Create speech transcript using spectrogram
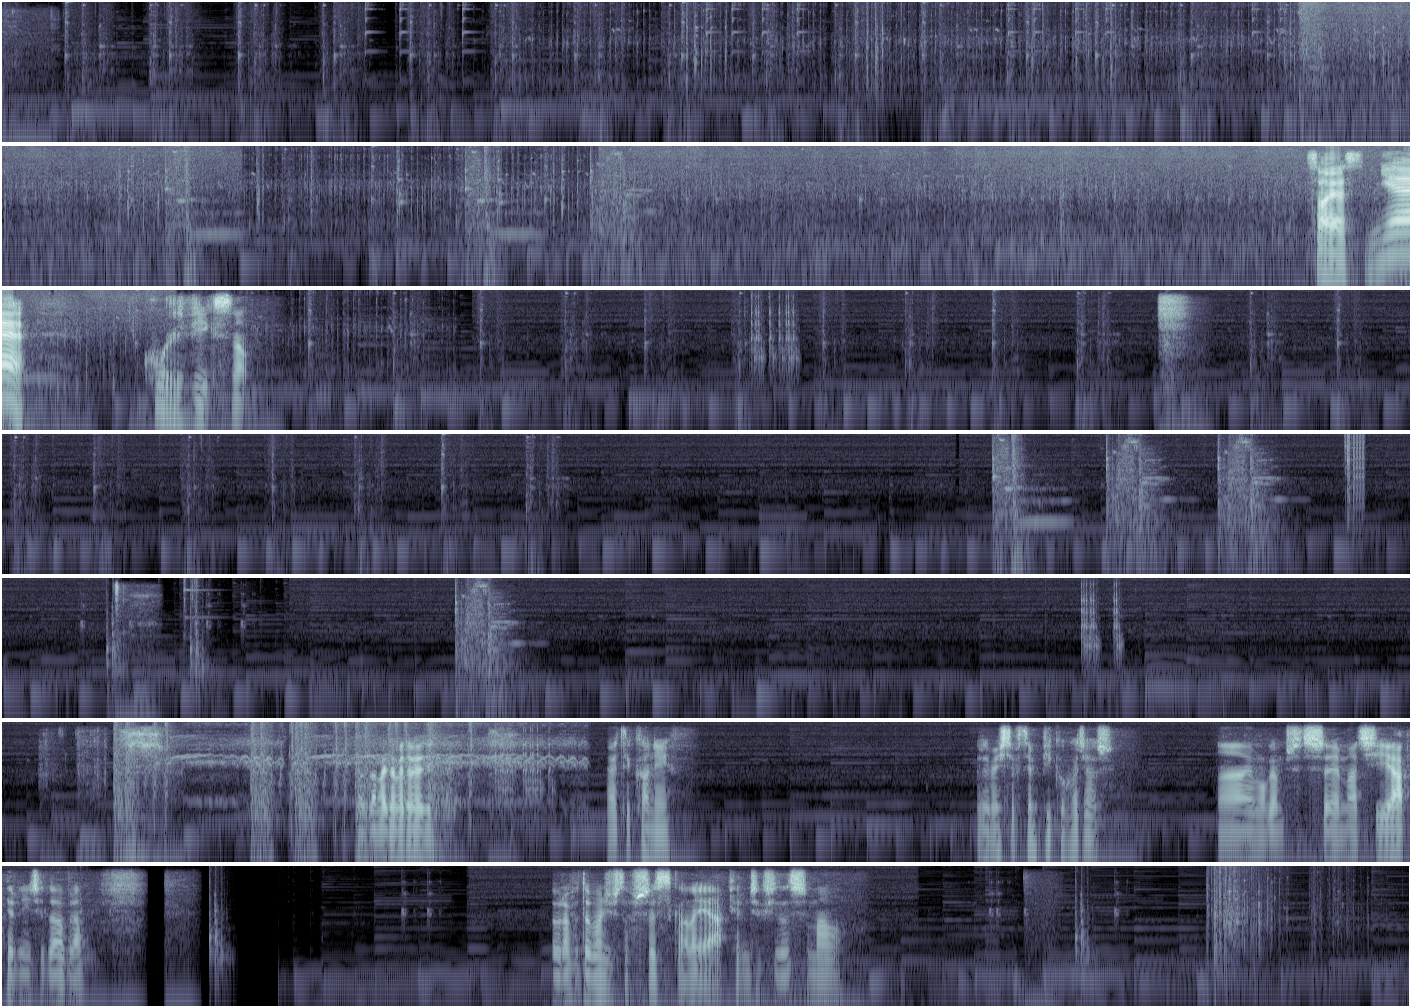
Co jest? Nie! Kurwiks, no. Dobra, dawaj, dawaj, dawaj. Dawaj, ty koni. Żeby mieć to w tym piku chociaż. A, ja mogłem przytrzymać. Ja pierniczy, dobra. Dobra, wydobądzisz to wszystko, ale ja pierniczek się zatrzymało.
